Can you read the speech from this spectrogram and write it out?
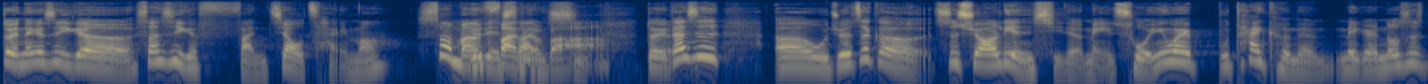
对那个是一个算是一个反教材吗？算蛮反的吧？对，对但是呃，我觉得这个是需要练习的，没错，因为不太可能每个人都是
